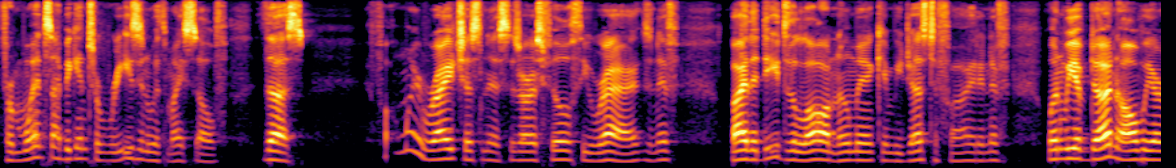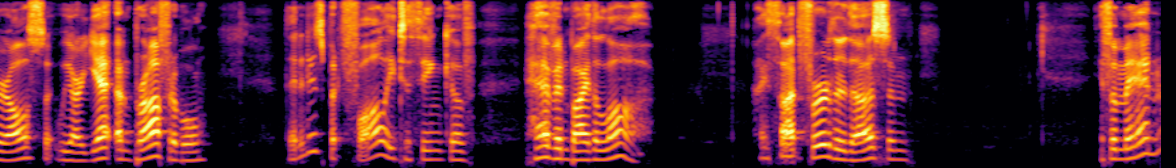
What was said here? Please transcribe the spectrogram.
From whence I begin to reason with myself, thus, if all my righteousnesses are as filthy rags, and if by the deeds of the law no man can be justified, and if when we have done all we are also we are yet unprofitable, then it is but folly to think of heaven by the law. I thought further thus, and if a man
